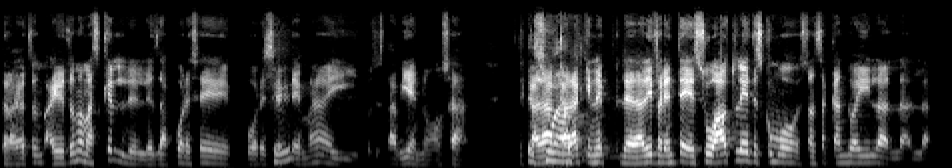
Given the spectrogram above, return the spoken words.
pero hay otras, hay otras mamás que les da por ese, por ese tema y pues está bien, ¿no? O sea, cada, cada quien le, da diferente, es su outlet, es como están sacando ahí la, la, la,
